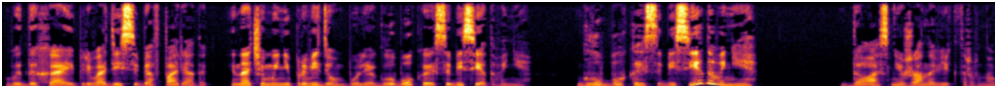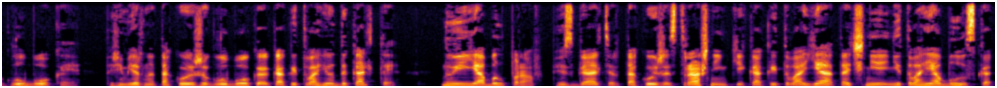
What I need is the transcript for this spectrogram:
Выдыхай и приводи себя в порядок, иначе мы не проведем более глубокое собеседование. Глубокое собеседование? Да, Снежана Викторовна, глубокое. Примерно такое же глубокое, как и твое декольте. Ну и я был прав. Бюстгальтер такой же страшненький, как и твоя, точнее, не твоя блузка.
